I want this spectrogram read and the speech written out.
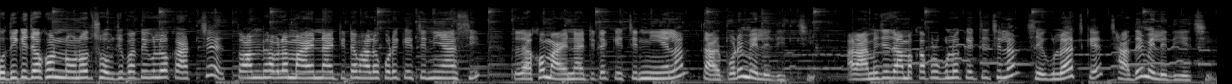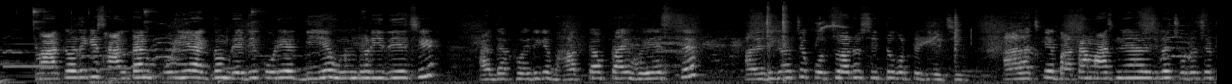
ওদিকে যখন ননদ সবজিপাতিগুলো কাটছে, তো আমি ভাবলাম মায়ের নাইটিটা ভালো করে কেচে নিয়ে আসি। তো দেখো মায়ের নাইটিটা কেচে নিয়ে এলাম, তারপরে মেলে দিচ্ছি। আর আমি যে জামা কাপড়গুলো কেচেছিলাম, সেগুলো আজকে ছাদে মেলে দিয়েছি। মাকে ওদিকে স্নান টান করিয়ে একদম রেডি করিয়ে দিয়ে উনুন ধরিয়ে দিয়েছি। আর দেখো, এদিকে ভাতটাও প্রায় হয়ে এসছে। আর এদিকে হচ্ছে কচু আলু সিদ্ধ করতে দিয়েছি। আর আজকে বাটা মাছ নেওয়া হয়েছিল ছোট ছোট,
